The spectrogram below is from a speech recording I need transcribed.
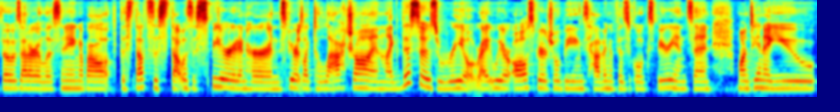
those that are listening about this that's this that was the spirit in her and the spirit's like to latch on like this is real right we are all spiritual beings having a physical experience and montana you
